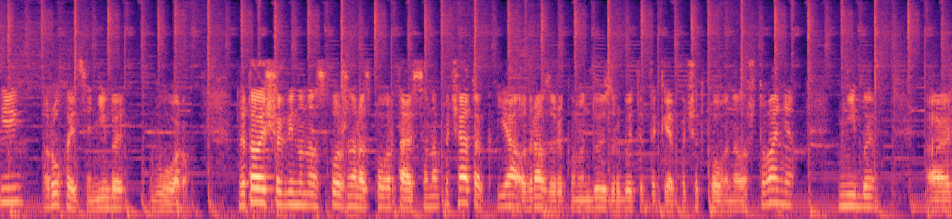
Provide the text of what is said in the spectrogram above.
і рухається ніби вгору. Для того, щоб він у нас кожен раз повертався на початок, я одразу рекомендую зробити таке початкове налаштування, ніби, е,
